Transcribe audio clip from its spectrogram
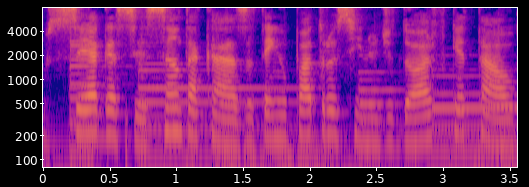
O CHC Santa Casa tem o patrocínio de Dorf Quetal,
